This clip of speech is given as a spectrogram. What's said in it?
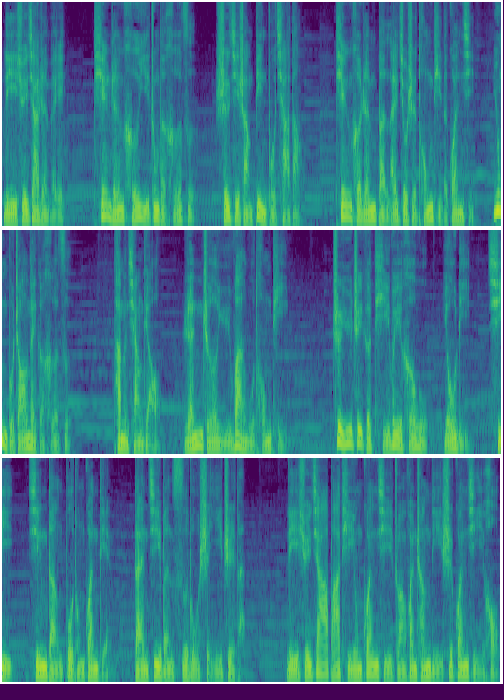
理学家认为。天人合一中的“合”字实际上并不恰当，天和人本来就是同体的关系，用不着那个“合”字。他们强调仁者与万物同体。至于这个体位何物，有理、气、心等不同观点，但基本思路是一致的。理学家把体用关系转换成理事关系以后，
